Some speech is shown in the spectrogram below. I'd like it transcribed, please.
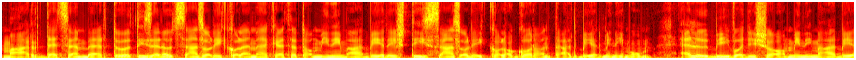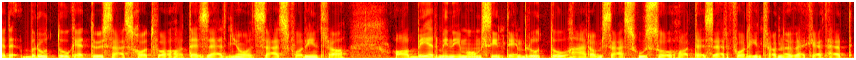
Már decembertől 15%-kal emelkedhet a minimálbér és 10%-kal a garantált bérminimum. Előbbi, vagyis a minimálbér bruttó 266.800 forintra, a bérminimum szintén bruttó 326 ezer forintra növekedhet.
